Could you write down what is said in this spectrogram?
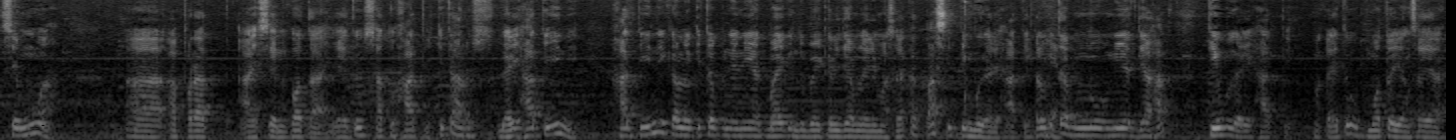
semua uh, aparat ASN kota yaitu satu hati. Kita harus dari hati ini. Hati ini kalau kita punya niat baik untuk bekerja melayani masyarakat pasti timbul dari hati. Kalau yeah. kita mau niat jahat timbul dari hati. Maka itu moto yang saya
